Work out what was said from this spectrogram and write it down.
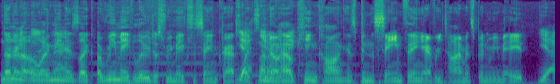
No, no, no. What I mean that. is like a remake literally just remakes the same crap. Yeah, like it's not you know how. King Kong has been the same thing every time it's been remade. yeah,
